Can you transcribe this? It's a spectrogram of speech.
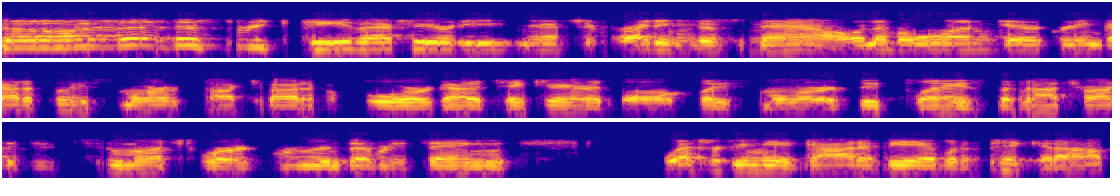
So uh, there's three keys. Actually already mentioned writing this now. Number one, Garrett Greene got to play smart. Talked about it before. Got to take care of the ball, play smart, big plays, but not try to do too much where it ruins everything. West Virginia got to be able to pick it up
